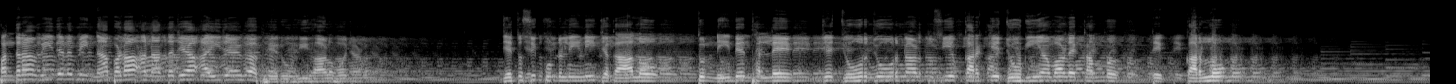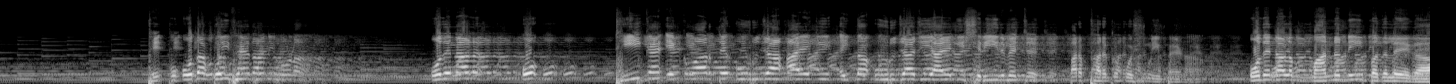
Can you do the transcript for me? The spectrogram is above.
15 20 ਦਿਨ ਮਹੀਨਾ ਬੜਾ ਆਨੰਦ ਜਿਹਾ ਆਈ ਜਾਏਗਾ ਫਿਰ ਉਹੀ ਹਾਲ ਹੋ ਜਾਣਾ। ਜੇ ਤੁਸੀਂ ਕੁੰਡਲੀਨੀ ਜਗਾ ਲਓ, ਧੁੰਨੀ ਦੇ ਥੱਲੇ, ਜੇ ਜ਼ੋਰ-ਜ਼ੋਰ ਨਾਲ ਤੁਸੀਂ ਇਹ ਕਰਕੇ ਜੋਗੀਆਂ ਵਾਲੇ ਕੰਮ ਤੇ ਕਰ ਲਓ। ਫਿਰ ਉਹਦਾ ਕੋਈ ਫਾਇਦਾ ਨਹੀਂ ਹੋਣਾ। ਉਹਦੇ ਨਾਲ ਉਹ ਠੀਕ ਹੈ, ਇੱਕ ਵਾਰ ਤੇ ਊਰਜਾ ਆਏਗੀ ਐਦਾਂ ਊਰਜਾ ਜੀ ਆਏਗੀ ਸਰੀਰ ਵਿੱਚ, ਪਰ ਫ਼ਰਕ ਕੁਝ ਨਹੀਂ ਪੈਣਾ। ਉਹਦੇ ਨਾਲ ਮਨ ਨਹੀਂ ਬਦਲੇਗਾ।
